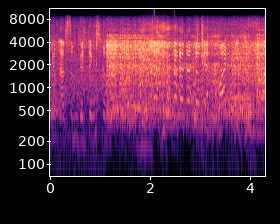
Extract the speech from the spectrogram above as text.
You'll have some good things for the crowd. Yeah. what did you do?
